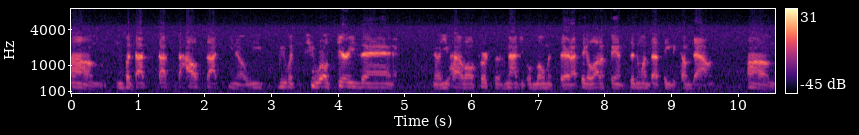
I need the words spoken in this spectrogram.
Um, but that's that's the house that you know we we went to two World Series in. And, you know, you have all sorts of magical moments there, and I think a lot of fans didn't want that thing to come down. Um,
